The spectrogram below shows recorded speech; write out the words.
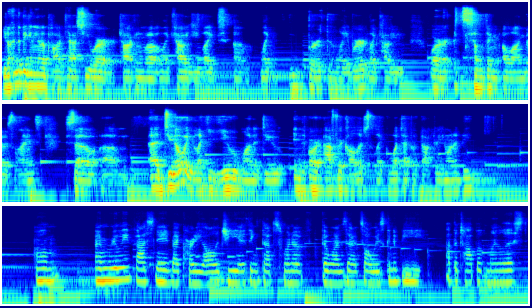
you know in the beginning of the podcast you were talking about like how you liked um, like birth and labor like how you or something along those lines so um, uh, do you know what like you want to do in or after college like what type of doctor you want to be Um, I'm really fascinated by cardiology. I think that's one of the ones that's always going to be at the top of my list,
